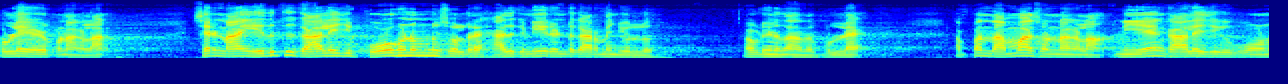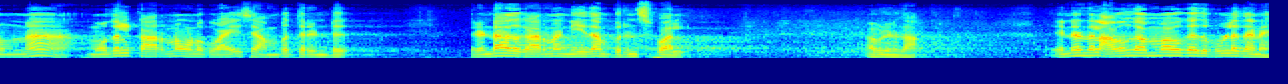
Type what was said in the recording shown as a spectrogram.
பிள்ளைய எழுப்புனாங்களாம். சரி நான் எதுக்கு காலேஜ் போகணும்னு சொல்கிறேன் அதுக்கு நீ ரெண்டு காரணம் சொல்லு அப்படின்னு தான் அந்த புள்ள. அப்போ அந்த அம்மா சொன்னாங்களாம் நீ ஏன் காலேஜுக்கு போகணும்னா முதல் காரணம் உனக்கு வயசு 52 ரெண்டு ரெண்டாவது காரணம் நீ தான் பிரின்சிபால் அப்படின்னு தான். என்ன இருந்தாலும் அவங்க அம்மாவுக்கு அது புள்ள தானே.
